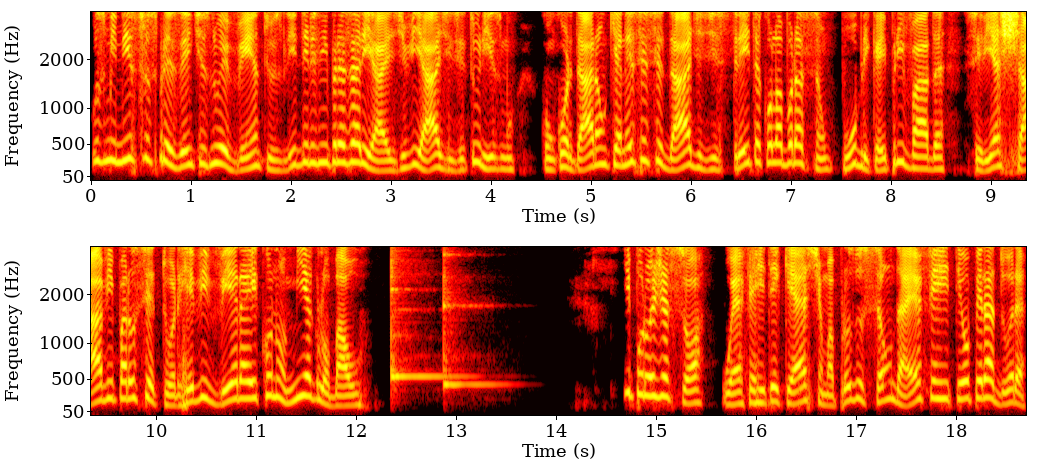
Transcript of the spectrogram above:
Os ministros presentes no evento e os líderes empresariais de viagens e turismo concordaram que a necessidade de estreita colaboração pública e privada seria chave para o setor reviver a economia global. E por hoje é só. O FRT Cast é uma produção da FRT Operadora.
